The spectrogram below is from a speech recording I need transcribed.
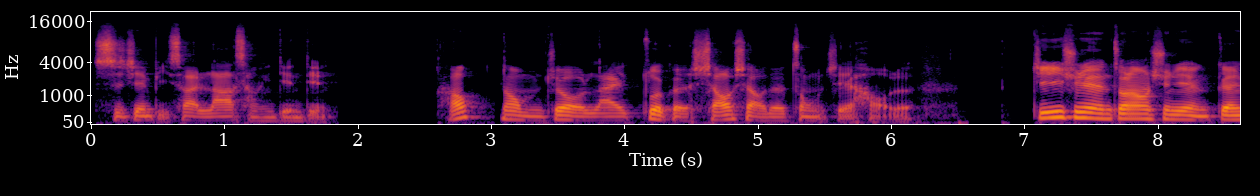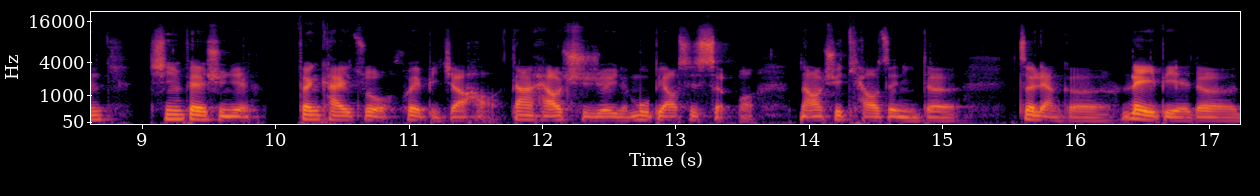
时间比稍微拉长一点点。好，那我们就来做个小小的总结好了。肌力训练、重量训练跟心肺训练分开做会比较好，当然还要取决于你的目标是什么，然后去调整你的这两个类别的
